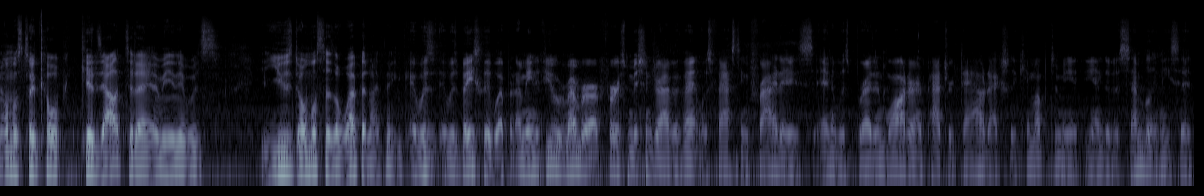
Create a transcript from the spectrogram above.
almost took a couple kids out today. I mean, it was used almost as a weapon, I think. It was it was basically a weapon. I mean, if you remember, our first mission drive event was Fasting Fridays, and it was bread and water. And Patrick Dowd actually came up to me at the end of assembly, and he said,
